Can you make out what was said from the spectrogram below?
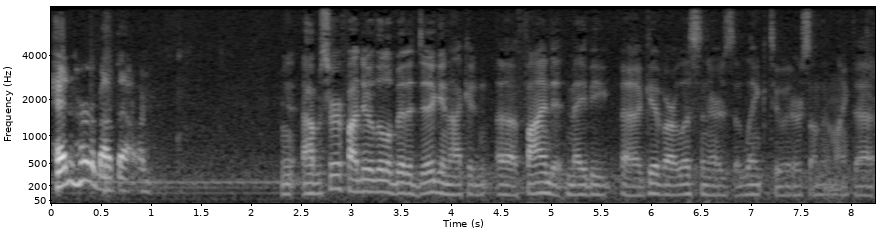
Hadn't heard about that one. I'm sure if I do a little bit of digging, I could uh, find it. Maybe uh, give our listeners a link to it or something like that.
